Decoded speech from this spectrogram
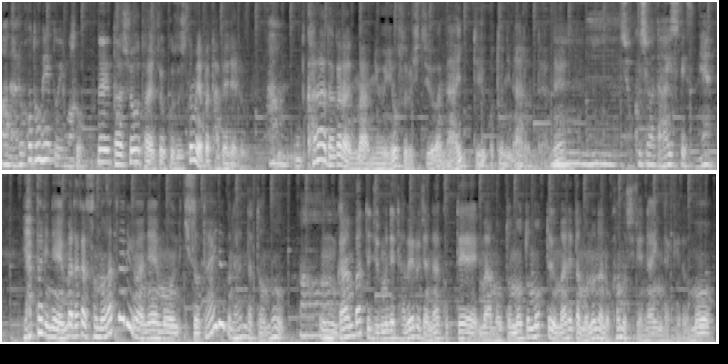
あなるほどねと今。で多少体調崩してもやっぱり食べれる、はい、からだからまあ入院をする必要はないっていうことになるんだよね。食事は大事ですねやっぱりね、まあ、だからその辺りはねもう基礎体力なんだと思う、うん、頑張って自分で食べるじゃなくてもともと持って生まれたものなのかもしれないんだけども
